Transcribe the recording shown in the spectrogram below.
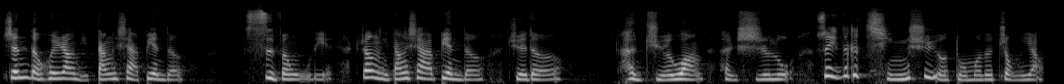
真的会让你当下变得四分五裂，让你当下变得觉得很绝望、很失落，所以那个情绪有多么的重要。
